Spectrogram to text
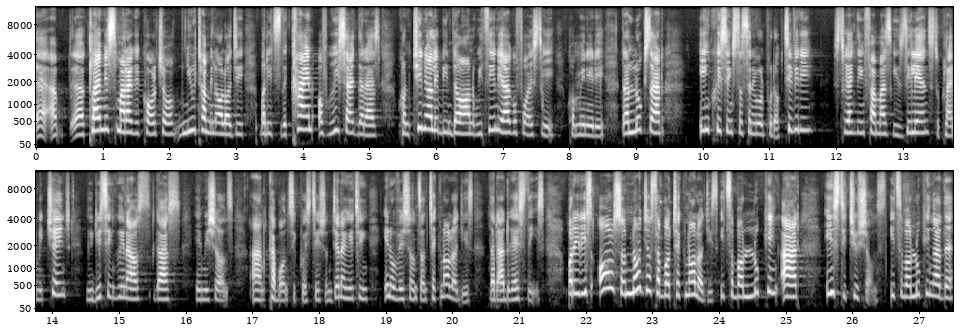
uh, uh, uh, climate smart agriculture, new terminology, but it's the kind of research that has continually been done within the agroforestry community that looks at increasing sustainable productivity, strengthening farmers' resilience to climate change, reducing greenhouse gas emissions, and carbon sequestration, generating innovations and technologies that address these. But it is also not just about technologies, it's about looking at institutions. It's about looking at the,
